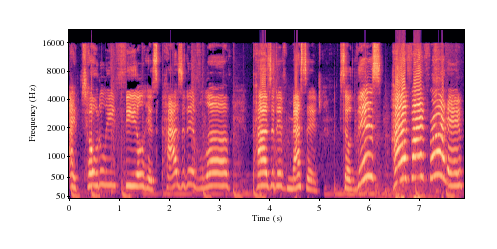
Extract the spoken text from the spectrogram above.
I totally feel his positive love, positive message. So this High Five Friday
